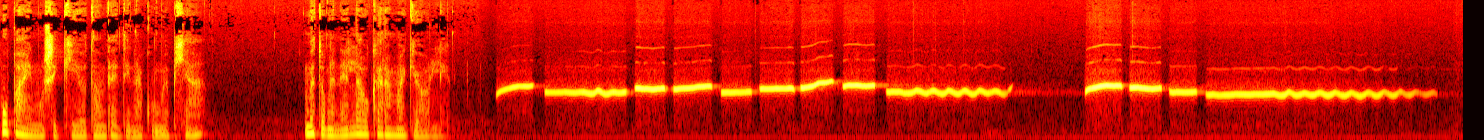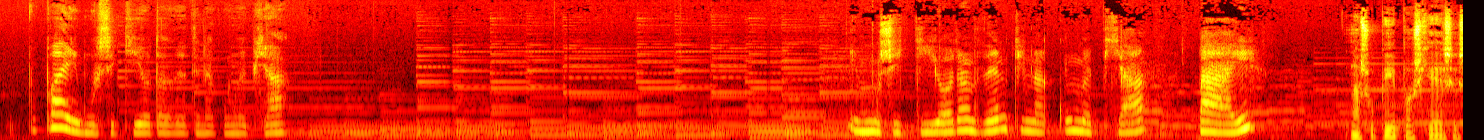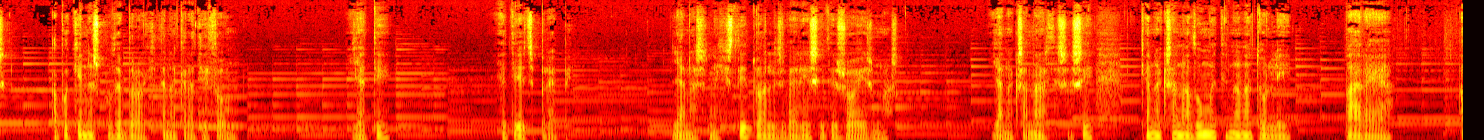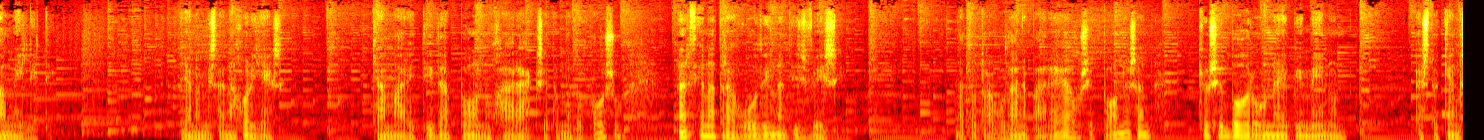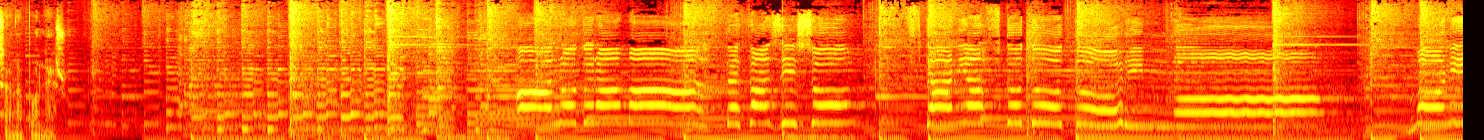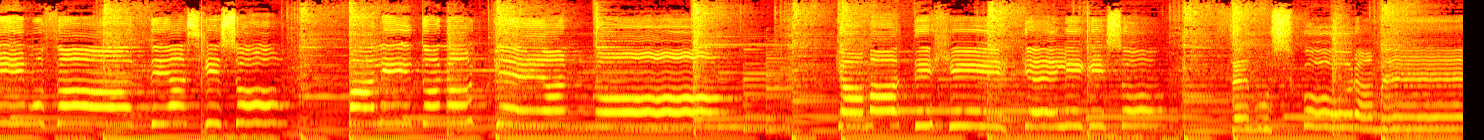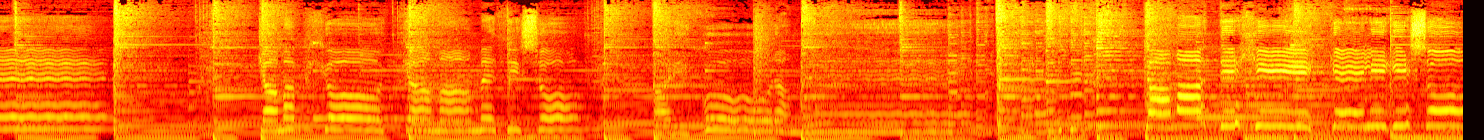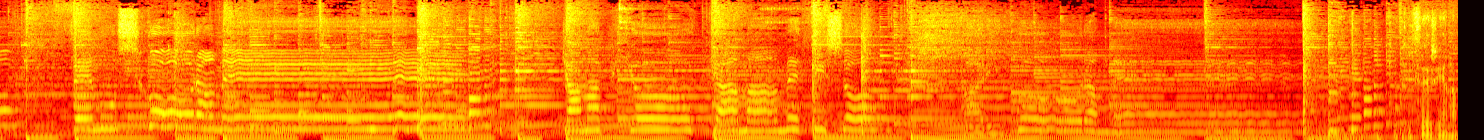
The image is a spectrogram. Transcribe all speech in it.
Πού πάει η μουσική όταν δεν την ακούμε πια; Με το Μενέλα ο Καραμαγκιόλη. Πού πάει η μουσική όταν δεν την ακούμε πια; Η μουσική όταν δεν την ακούμε πια πάει. Να σου πει υποσχέσεις από εκείνες που δεν πρόκειται να κρατηθούν. Γιατί; Γιατί έτσι πρέπει. Για να συνεχιστεί το αλυσβερίσι της ζωής μας. Για να ξανάρθεις εσύ και να ξαναδούμε την Ανατολή παρέα, αμήλυτη. Για να μην στεναχωριέσαι. Και αμαριτίδα πόνου χαράξει το μέτωπό σου να έρθει ένα τραγούδι να τη σβήσει. Να το τραγουδάνε παρέα όσοι πόνεσαν και όσοι μπορούν να επιμείνουν έστω και αν ξαναπονέσουν.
